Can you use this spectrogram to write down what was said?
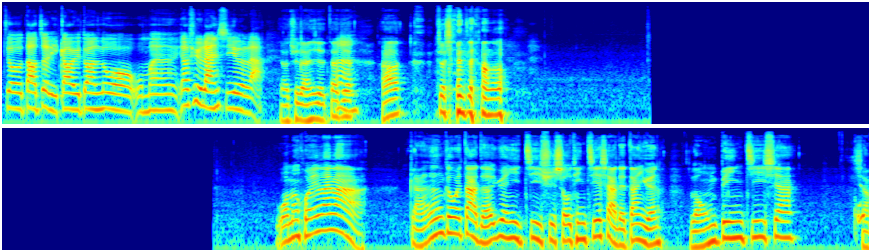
就到这里告一段落，我们要去兰溪了啦。要去兰溪，大家、嗯、好，就先这样喽。我们回来啦！感恩各位大德愿意继续收听接下来的单元《龙兵鸡虾》。想，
